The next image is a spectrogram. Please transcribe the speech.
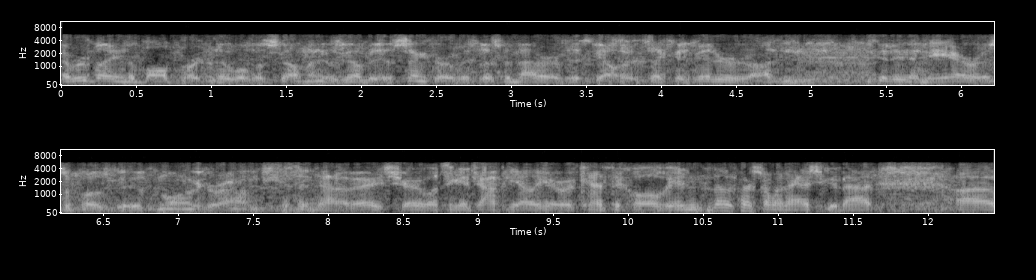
everybody in the ballpark knew what was coming. It was going to be a sinker. It was just a matter of you know, it's like a hit it or not and hit it in the air as opposed to hitting on the ground. no, very true. Once again, John Pielli here with Kent Colby. And another question I want to ask you about: uh,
